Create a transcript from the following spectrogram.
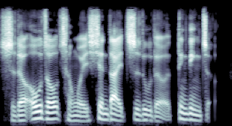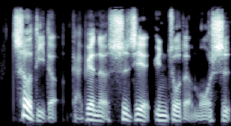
使得欧洲成为现代制度的定定者，彻底的改变了世界运作的模式。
